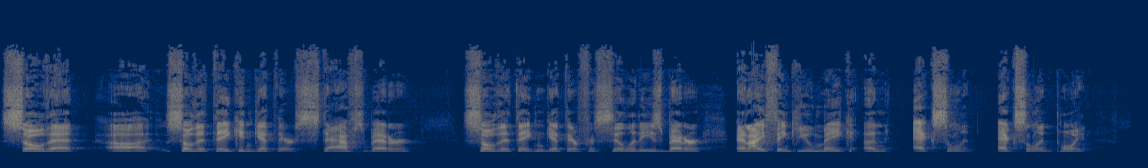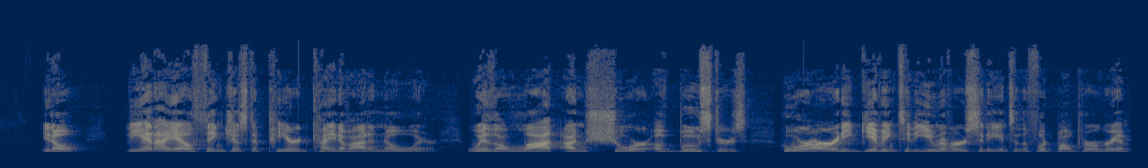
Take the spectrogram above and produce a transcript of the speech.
so that uh, so that they can get their staffs better, so that they can get their facilities better. And I think you make an excellent, excellent point. You know, the NIL thing just appeared kind of out of nowhere with a lot, I'm sure, of boosters who were already giving to the university and to the football program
